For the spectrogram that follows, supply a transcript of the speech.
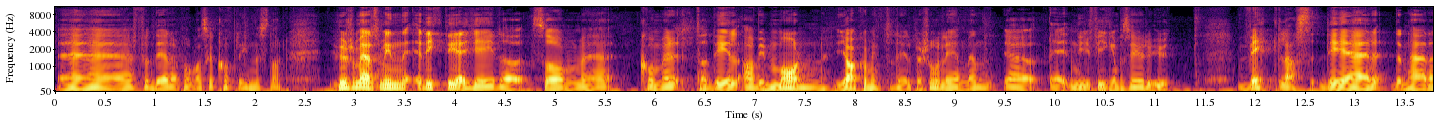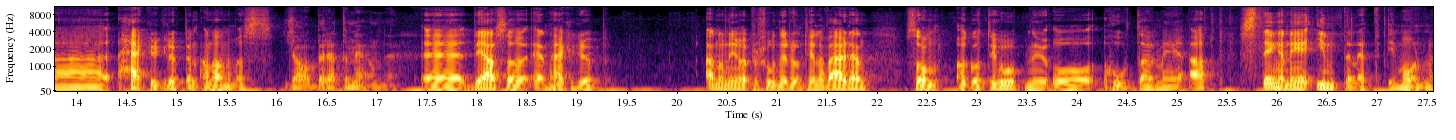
Eh, funderar på om man ska koppla in det snart. Hur som helst, min riktiga Jay då, som eh, kommer ta del av imorgon. Jag kommer inte ta del personligen, men jag är nyfiken på att se hur det utvecklas. Det är den här eh, hackergruppen Anonymous. Ja, berätta mer om det. Eh, det är alltså en hackergrupp, anonyma personer runt hela världen, som har gått ihop nu och hotar med att stänga ner internet imorgon,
